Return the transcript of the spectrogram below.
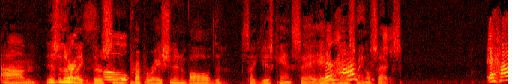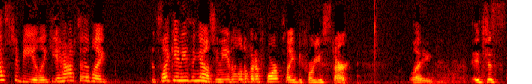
Um, Isn't there like there's slow. some preparation involved? It's like you just can't say, "Hey, There we're gonna have anal sex." It has to be like you have to like. It's like anything else. You need a little bit of foreplay before you start. Like it just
